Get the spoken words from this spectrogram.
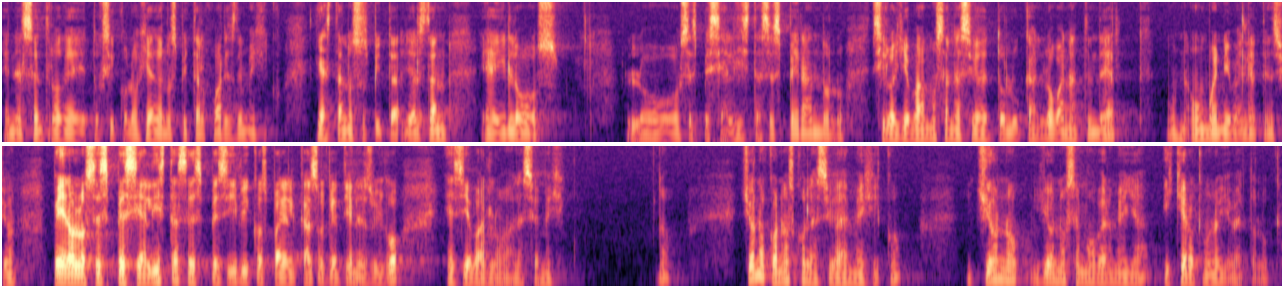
en el Centro de Toxicología del Hospital Juárez de México. Ya están los ya están ahí los, los especialistas esperándolo. Si lo llevamos a la ciudad de Toluca, lo van a atender, un, un, buen nivel de atención, pero los especialistas específicos para el caso que tiene su hijo es llevarlo a la Ciudad de México. ¿no? Yo no conozco la Ciudad de México, yo no, yo no sé moverme allá y quiero que me lo lleve a Toluca.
